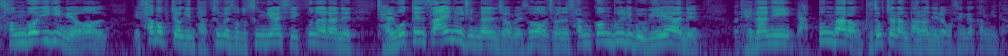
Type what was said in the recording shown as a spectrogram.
선거 이기면 사법적인 다툼에서도 승리할 수 있구나라는 잘못된 사인을 준다는 점에서 저는 삼권 분립을 위해하는 대단히 나쁜 발언, 부적절한 발언이라고 생각합니다.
